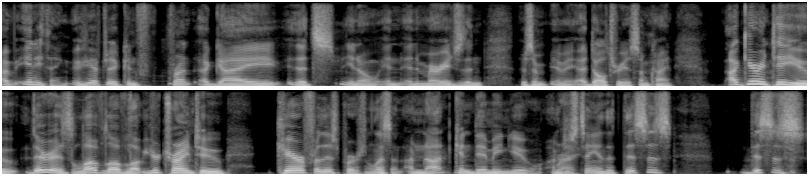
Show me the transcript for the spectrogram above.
of anything, if you have to confront a guy that's you know in, in a marriage, then there's a, I mean, adultery of some kind. I guarantee you, there is love, love, love. You're trying to care for this person. Listen, I'm not condemning you. I'm just saying that this is this is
